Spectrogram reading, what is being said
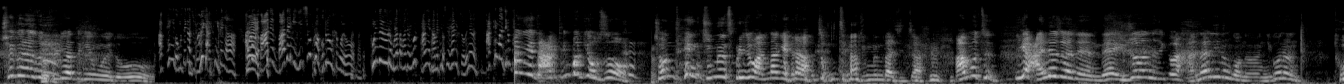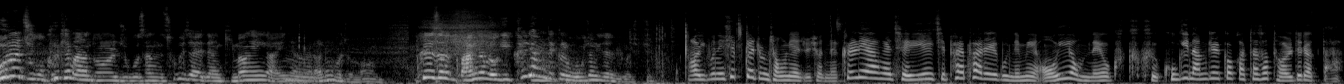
최근에도 줄리 같은 경우에도 이게 다 악탱밖에 없어. 전탱 죽는 소리 좀 안 나게 해라. 전탱 죽는다 진짜. 아무튼 이게 알려져야 되는데 유저한테 이걸 안 알리는 거는 이거는 돈을 주고 그렇게 많은 돈을 주고 산 소비자에 대한 기망행위가 아니냐라는 거죠. 그래서 방금 여기 클리앙 댓글 오기정 기자님 읽어주십시오. 아 이분이 쉽게 좀 정리해 주셨네. 클리앙의 JH8819님이 어이없네요. 크크크 고기 남길 것 같아서 덜 드렸다.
